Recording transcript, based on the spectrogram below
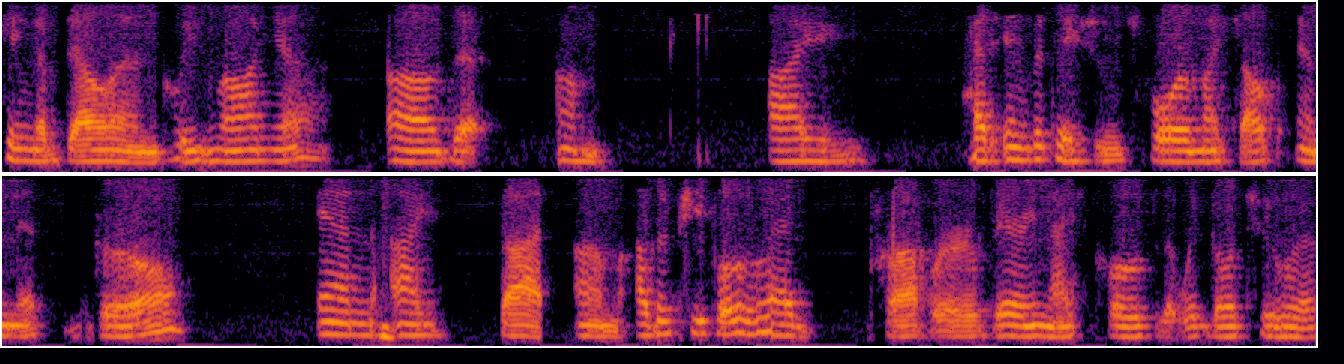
King Abdullah and Queen Rania uh, that um, I had invitations for myself and this girl. And I got um, other people who had proper, very nice clothes that would go to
